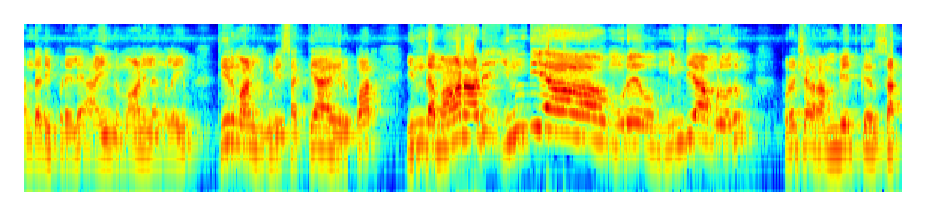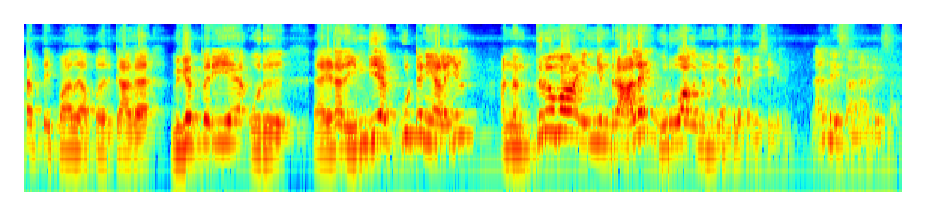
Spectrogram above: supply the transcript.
அந்த அடிப்படையில் ஐந்து மாநிலங்களையும் தீர்மானிக்கக்கூடிய சக்தியாக இருப்பார். இந்த மாநாடு இந்தியா முறை இந்தியா முழுவதும் புரட்சியாளர் அம்பேத்கர் சட்டத்தை பாதுகாப்பதற்காக மிகப்பெரிய ஒரு எனது இந்திய கூட்டணி அலையில் அண்ணன் திருமா என்கின்ற அலை உருவாகும் என்பதை இடத்துல பதிவு செய்கிறேன். நன்றி சார் நன்றி சார்.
